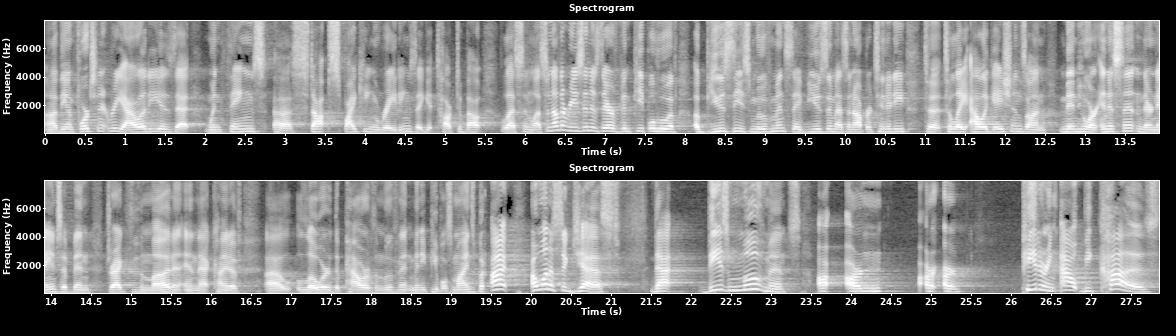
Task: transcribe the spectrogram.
Uh, the unfortunate reality is that when things uh, stop spiking ratings, they get talked about less and less. Another reason is there have been people who have abused these movements. They've used them as an opportunity to, to lay allegations on men who are innocent, and their names have been dragged through the mud, and, and that kind of uh, lowered the power of the movement in many people's minds. But I, I want to suggest that these movements are, are, are, are petering out because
